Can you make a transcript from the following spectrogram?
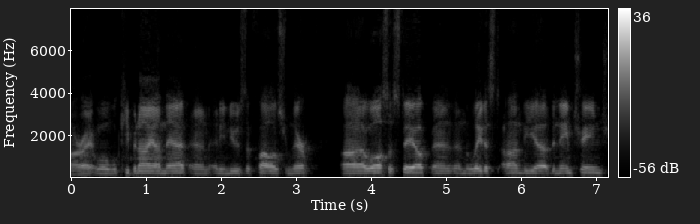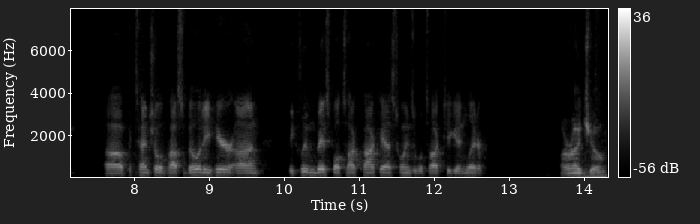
All right. Well, we'll keep an eye on that and any news that follows from there. Uh, we'll also stay up and, and the latest on the uh, the name change uh, potential and possibility here on the Cleveland Baseball Talk podcast. Hoynes, we'll talk to you again later. All right, Joe.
